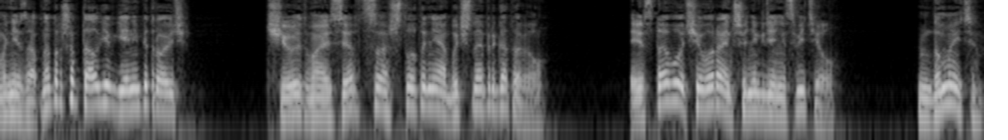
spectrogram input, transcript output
Внезапно прошептал Евгений Петрович. «Чует мое сердце, что-то необычное приготовил. Из того, чего раньше нигде не светил». «Думаете?»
